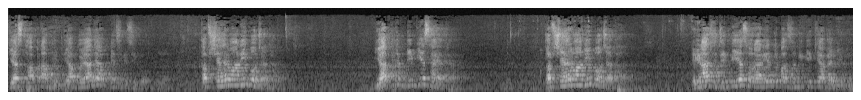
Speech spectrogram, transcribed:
की स्थापना हुई थी, आपको याद है आप किसी किसी को? तब शहर वहाँ नहीं पहुँचा था। याद जब डीपीएस आया था, तब शहर वहाँ नहीं पहुँचा था। लेकिन आज डीपीएस और आर्यन के पास ज़मीन की क्या वैल्यू है?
